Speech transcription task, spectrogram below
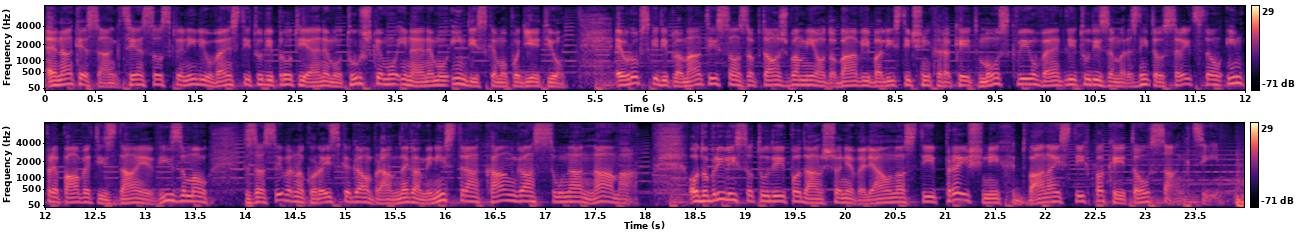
Enake sankcije so sklenili uvesti tudi proti enemu turškemu in enemu indijskemu podjetju. Evropski diplomati so z obtožbami o dobavi dobavi balističnih raket Moskvi uvedli tudi zamrznitev sredstev in prepoved izdaje vizumov za severnokorejskega obramnega ministra Kanga Suna Nama. Odobrili so tudi podaljšanje veljavnosti prejšnjih 12 paketov sankcij.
